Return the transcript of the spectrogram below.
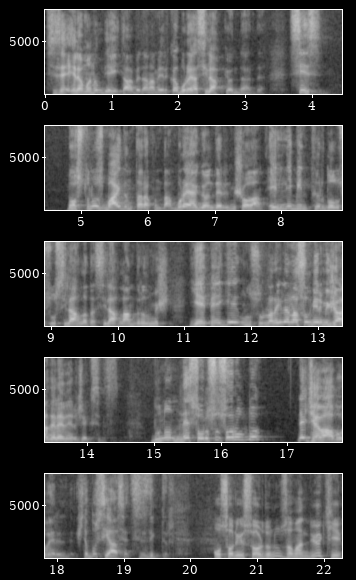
size elemanım diye hitap eden Amerika buraya silah gönderdi. Siz dostunuz Biden tarafından buraya gönderilmiş olan 50 bin tır dolusu silahla da silahlandırılmış YPG unsurlarıyla nasıl bir mücadele vereceksiniz? Bunun ne sorusu soruldu ne cevabı verildi. İşte bu siyasetsizliktir. O soruyu sorduğunuz zaman diyor ki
